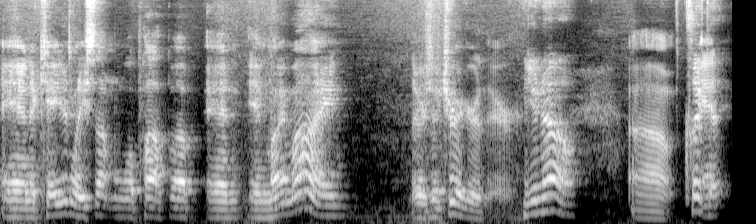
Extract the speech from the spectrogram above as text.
and occasionally something will pop up, and in my mind, there's a trigger there. You know. Uh, Click and, it.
